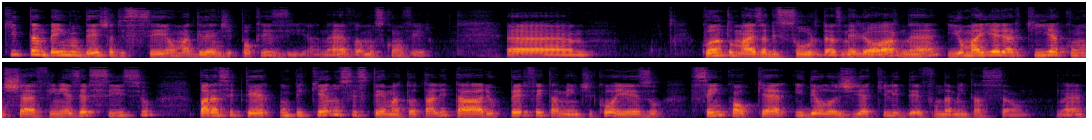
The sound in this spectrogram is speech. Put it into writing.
que também não deixa de ser uma grande hipocrisia, né? Vamos convir. Uh, quanto mais absurdas, melhor, né? E uma hierarquia com um chefe em exercício para se ter um pequeno sistema totalitário perfeitamente coeso, sem qualquer ideologia que lhe dê fundamentação, né?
